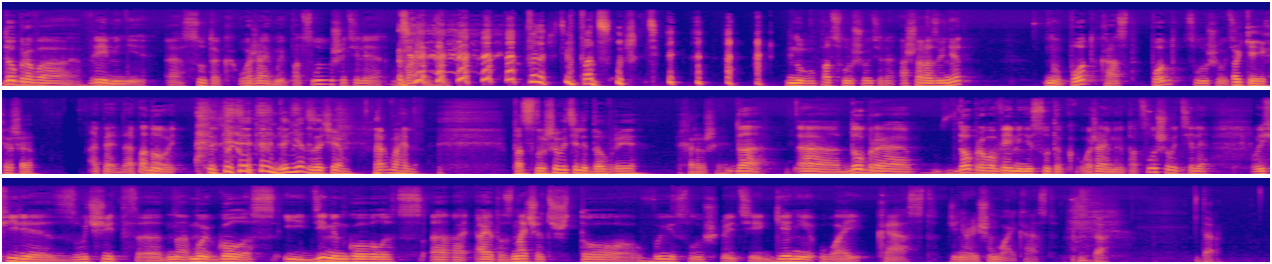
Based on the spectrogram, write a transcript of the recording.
Доброго времени э, суток, уважаемые подслушатели. Подожди, подслушатели. Ну, подслушиватели. А что, разве нет? Ну, подкаст, подслушиватель. Окей, хорошо. Опять, да, по новой? Да нет, зачем? Нормально. Подслушиватели добрые, хорошие. Да. Э, доброе, доброго времени суток, уважаемые подслушиватели. В эфире звучит э, мой голос и Димин голос, а, а это значит, что вы слушаете Гений Y-Cast, Generation Y-Cast. Да, да.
